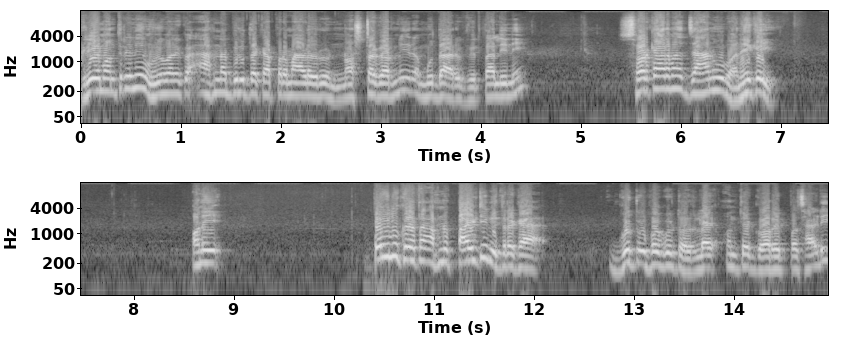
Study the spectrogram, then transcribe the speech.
गृहमन्त्री नै हुनु भनेको आफ्ना विरुद्धका प्रमाणहरू नष्ट गर्ने र मुद्दाहरू फिर्ता लिने सरकारमा जानु भनेकै अनि पहिलो कुरा त आफ्नो पार्टीभित्रका गुट उपगुटहरूलाई अन्त्य गरे पछाडि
